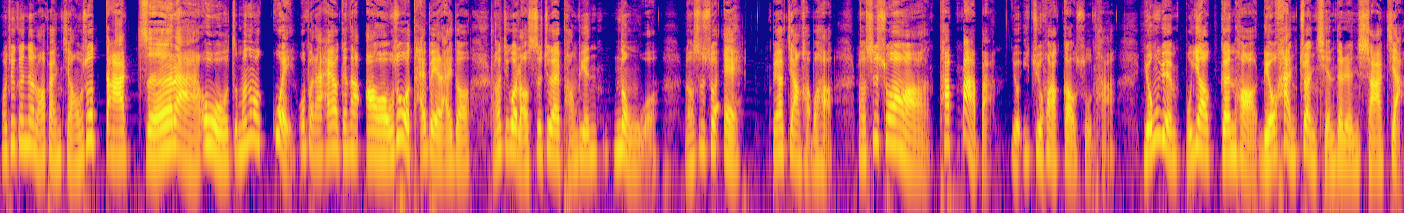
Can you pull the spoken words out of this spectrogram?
我就跟着老板讲，我说打折啦，哦，怎么那么贵？我本来还要跟他拗，我说我台北来的，然后结果老师就在旁边弄我，老师说，哎，不要这样好不好？老师说啊，他爸爸。有一句话告诉他：永远不要跟哈流汗赚钱的人杀价。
